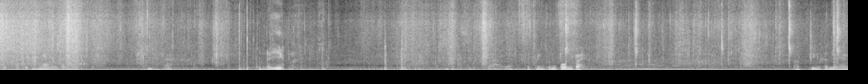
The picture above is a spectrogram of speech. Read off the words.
เดี๋ยวเข้าไป อีกอย่างหนึงก็ได้อะไรอีกสวยก็เป็นต้นๆไปตัดกิ่งแขนง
